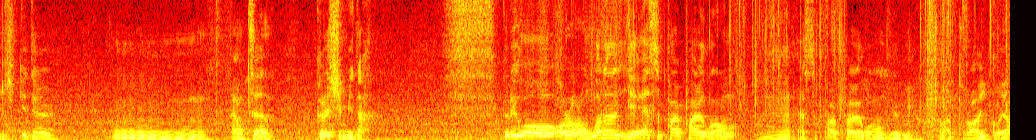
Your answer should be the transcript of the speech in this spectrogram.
이 새끼들. 음 아무튼 그렇습니다 그리고 오늘 온 거는 이제 S880 네, S880 여기 하나 들어와 있고요.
